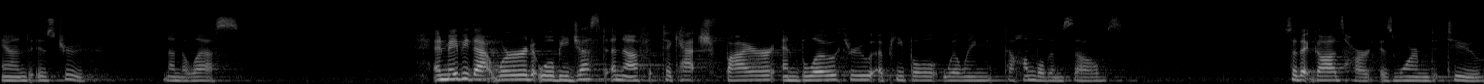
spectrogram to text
and is truth nonetheless. And maybe that word will be just enough to catch fire and blow through a people willing to humble themselves so that God's heart is warmed too.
